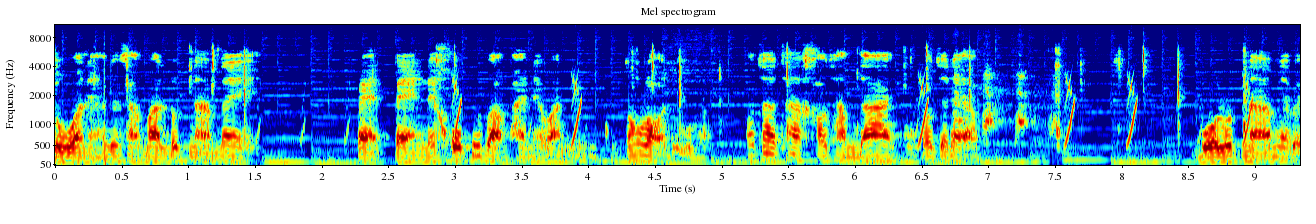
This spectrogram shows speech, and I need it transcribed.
ตัวเนี่ยจะสามารถลดน้ำได้แปดแปลงได้ครบหรือเปล่าภายในวันหนึงต้องรอดูครับ เพราะถ้าถ้าเขาทำได้ผมก็จะได้อา โบลดน้ำเนี่ยไป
